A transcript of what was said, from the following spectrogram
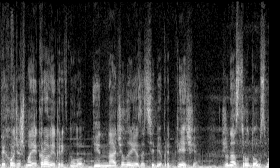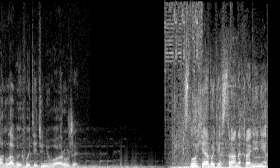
«Ты хочешь моей крови?» – крикнул он и начал резать себе предплечье. Жена с трудом смогла выхватить у него оружие. Слухи об этих странных ранениях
